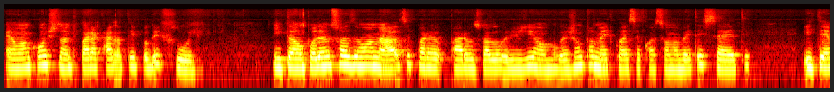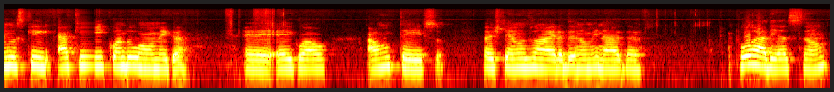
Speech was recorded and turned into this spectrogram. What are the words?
é uma constante para cada tipo de fluido. Então, podemos fazer uma análise para, para os valores de ômega juntamente com essa equação 97, e temos que aqui, quando o ômega é, é igual a um terço, nós temos uma era denominada por radiação.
